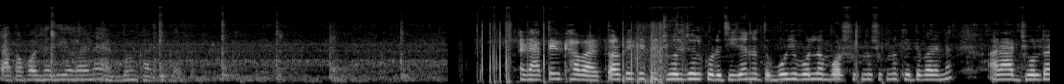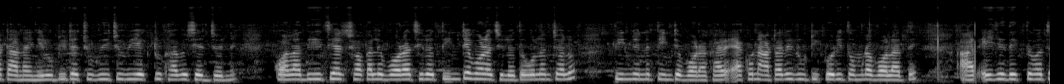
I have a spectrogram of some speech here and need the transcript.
টাকা পয়সা দিয়ে হয় না, একদম খাঁটি কথা। রাতের খাবার তরকারিটা একটু ঝোল ঝোল করেছি, জানো তো? বই বললাম, বর শুকনো শুকনো খেতে পারে না। আর আর ঝোলটা টানাইনি রুটিটা চুবিয়ে চুবিয়ে একটু খাবে সের জন্যে। কলা দিয়েছি আর সকালে বড়া ছিল, তিনটে বড়া ছিল, তো বললাম চলো তিনজনে তিনটে বড়া খায় এখন আটারই রুটি করি তোমরা বলাতে। আর এই যে দেখতে পাচ্ছ,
